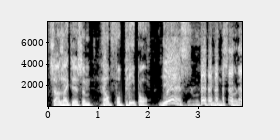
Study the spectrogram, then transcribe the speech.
Sounds like there's some helpful people. Yes. General convenience store.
